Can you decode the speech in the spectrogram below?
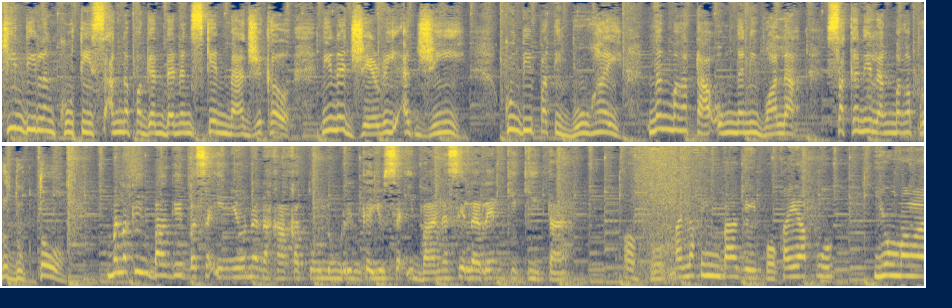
Hindi lang kutis ang napaganda ng Skin Magical ni na Jerry at G, kundi pati buhay ng mga taong naniwala sa kanilang mga produkto. Malaking bagay ba sa inyo na nakakatulong rin kayo sa iba na sila rin kikita? Opo, malaking bagay po. Kaya po, yung mga...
